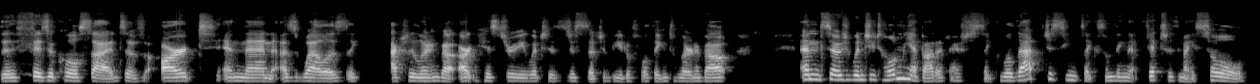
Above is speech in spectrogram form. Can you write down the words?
the physical sides of art and then as well as like actually learning about art history which is just such a beautiful thing to learn about. And so when she told me about it i was just like well that just seems like something that fits with my soul.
